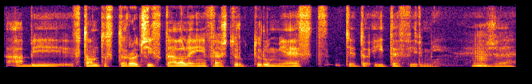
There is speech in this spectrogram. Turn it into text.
aby v tomto storočí stávali infraštruktúru miest tieto IT firmy. Hmm. Že e,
